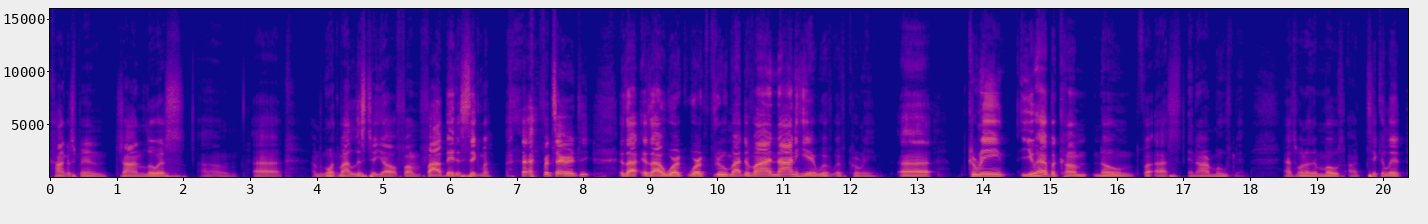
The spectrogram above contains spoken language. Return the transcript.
congressman john lewis. Um, uh, i'm going through my list here y'all from phi beta sigma fraternity as I as I work work through my divine nine here with with Kerene. Uh, Kerene, you have become known for us in our movement as one of the most articulate,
